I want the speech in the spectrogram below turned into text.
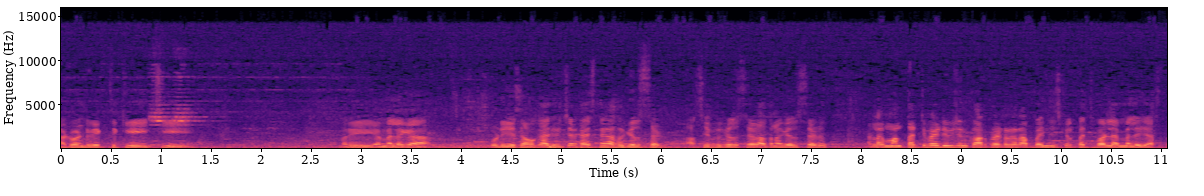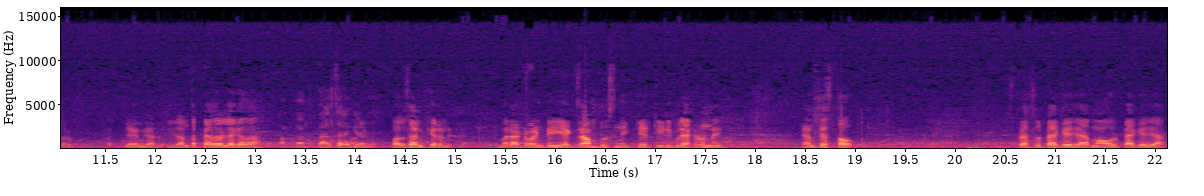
అటువంటి వ్యక్తికి ఇచ్చి మరి ఎమ్మెల్యేగా పోటీ చేసే అవకాశం ఇచ్చారు. ఖచ్చితంగా అతను గెలుస్తాడు. ఆసిఫ్ గెలుస్తాడు అతను గెలుస్తాడు. అట్లా మన థర్టీ ఫైవ్ డివిజన్ కార్పొరేటర్ గారు అబ్బాయిని తీసుకెళ్ళి పత్తిపాడులో ఎమ్మెల్యే చేస్తారు. జగన్ గారు. ఇదంతా పేదోళ్ళే కదా. పల్సాన్ కిరణ్కి. మరి అటువంటి ఎగ్జాంపుల్స్ నీకు టీడీపీలో ఎక్కడ ఉన్నాయి? ఎంత ఇస్తావు? స్పెషల్ ప్యాకేజా మామూలు ప్యాకేజా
